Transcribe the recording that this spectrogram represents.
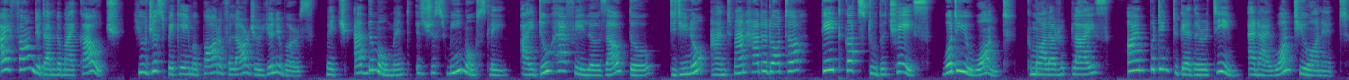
I found it under my couch. You just became a part of a larger universe, which at the moment is just me mostly. I do have feelers out though. Did you know Ant Man had a daughter? Kate cuts to the chase. What do you want? Kamala replies, I'm putting together a team and I want you on it.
